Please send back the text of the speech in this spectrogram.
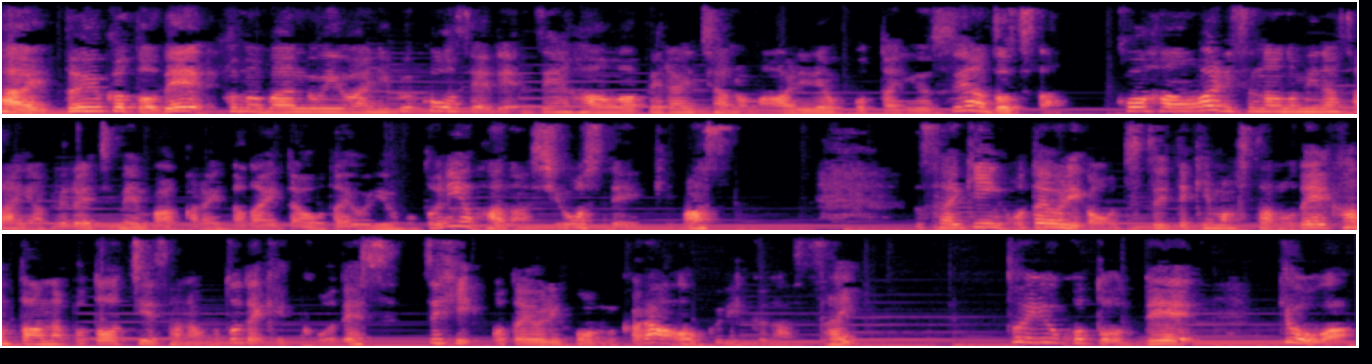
はい。ということで、この番組は2部構成で、前半はペライチ社の周りで起こったニュースや雑談、後半はリスナーの皆さんやペライチメンバーからいただいたお便りをもとにお話をしていきます。最近お便りが落ち着いてきましたので、簡単なこと、小さなことで結構です。ぜひお便りフォームからお送りください。ということで、今日は、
